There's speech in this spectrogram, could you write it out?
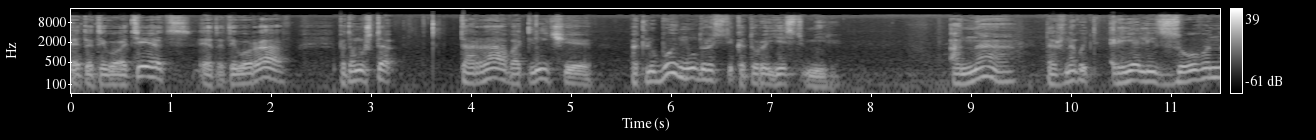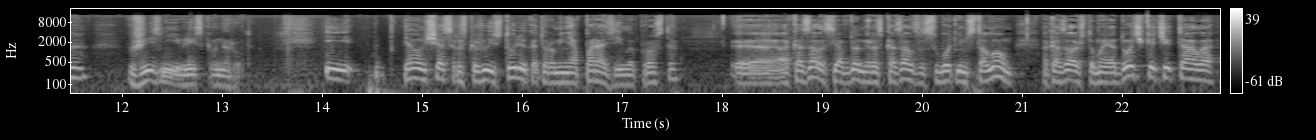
этот его отец, этот его Рав, потому что Тора, в отличие от любой мудрости, которая есть в мире – она должна быть реализована в жизни еврейского народа. И я вам сейчас расскажу историю, которая меня поразила просто. Э, оказалось, я в доме рассказал за субботним столом, оказалось, что моя дочка читала,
